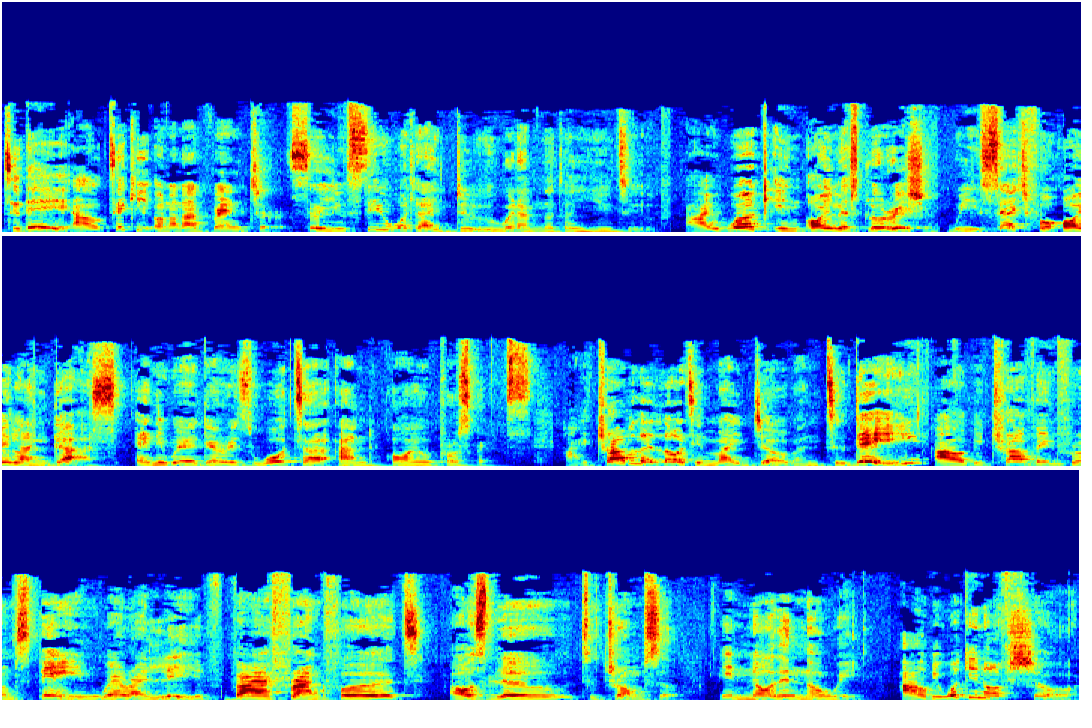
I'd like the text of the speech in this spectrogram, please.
Today I'll take you on an adventure so you see what I do when I'm not on YouTube. I work in oil exploration. We search for oil and gas anywhere there is water and oil prospects. I travel a lot in my job and today I'll be traveling from Spain where I live via Frankfurt, Oslo to Tromsø in northern Norway. I'll be working offshore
